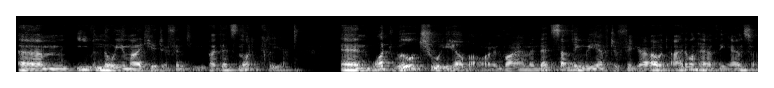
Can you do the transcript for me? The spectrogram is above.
um, even though you might hear differently, but that's not clear. And what will truly help our environment? That's something we have to figure out. I don't have the answer.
